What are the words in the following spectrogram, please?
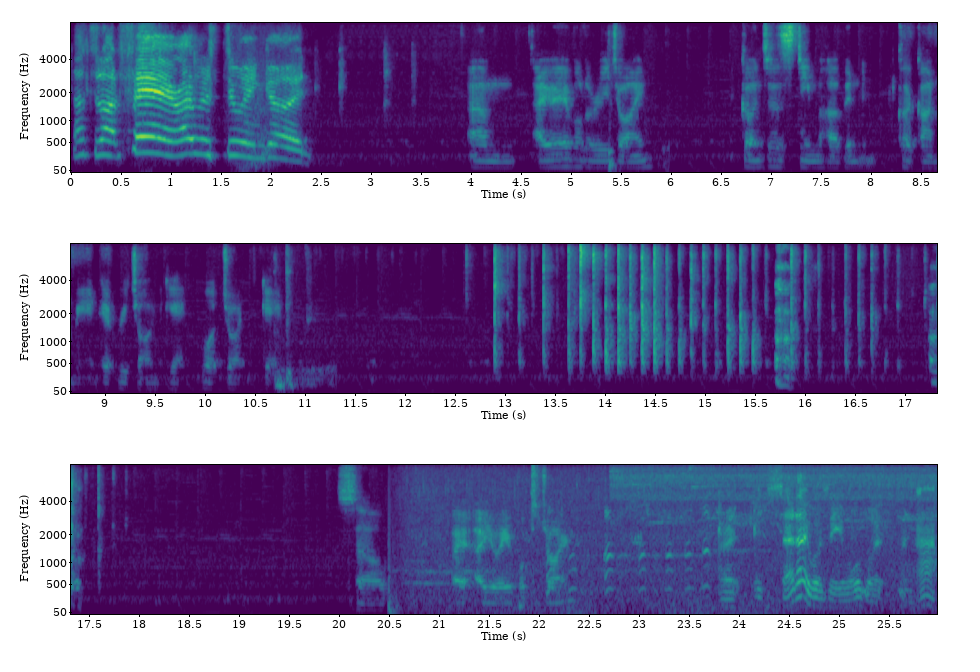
That's not fair. I was doing good. um, are you able to rejoin? Go into the Steam hub and click on me and hit rejoin game. Well, join the game. So, are, are you able to join? Alright, it said I was able, but I'm not.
